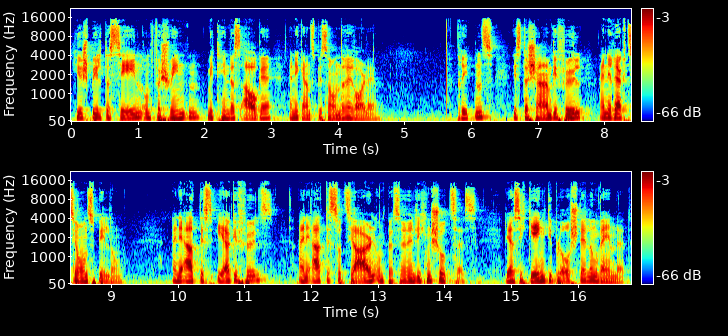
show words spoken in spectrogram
Hier spielt das Sehen und Verschwinden mithin das Auge eine ganz besondere Rolle. Drittens ist das Schamgefühl eine Reaktionsbildung, eine Art des Ehrgefühls, eine Art des sozialen und persönlichen Schutzes, der sich gegen die Bloßstellung wendet,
